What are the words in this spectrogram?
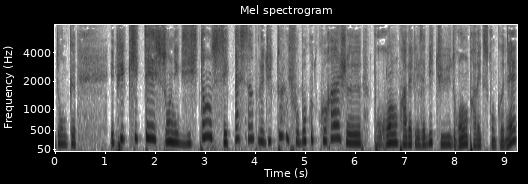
Donc et puis quitter son existence, c'est pas simple du tout. Il faut beaucoup de courage euh, pour rompre avec les habitudes, rompre avec ce qu'on connaît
